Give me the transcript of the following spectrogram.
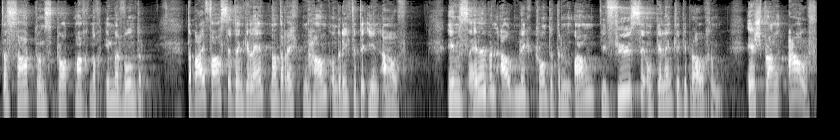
das sagt uns, Gott macht noch immer Wunder. Dabei fasste er den Gelähmten an der rechten Hand und richtete ihn auf. Im selben Augenblick konnte der Mann die Füße und Gelenke gebrauchen. Er sprang auf,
